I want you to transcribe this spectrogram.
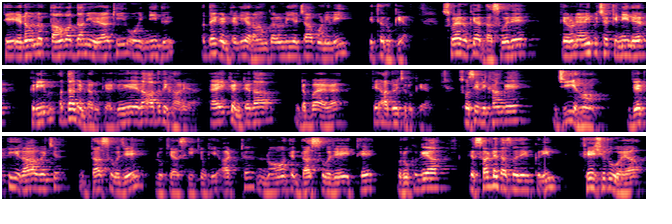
ਤੇ ਇਹਦਾ ਮਤਲਬ ਤਾਂ ਵਾਧਾ ਨਹੀਂ ਹੋਇਆ ਕਿ ਉਹ ਇੰਨੀ ਦੇ- ਅੱਧੇ ਘੰਟੇ ਲਈ ਆਰਾਮ ਕਰਨ ਲਈ ਜਾਂ ਚਾਹ ਪਾਣੀ ਲਈ ਇੱਥੇ ਰੁਕਿਆ। ਸੋ ਇਹ ਰੁਕਿਆ 10 ਵਜੇ ਤੇ ਉਹਨੇ ਇਹ ਨਹੀਂ ਪੁੱਛਿਆ ਕਿੰਨੀ ਦੇਰ, ਕਰੀਬ ਅੱਧਾ ਘੰਟਾ ਰੁਕਿਆ, ਕਿਉਂਕਿ ਇਹਦਾ ਅੱਧ ਦਿਖਾ ਰਿਹਾ ਹੈ। ਇਹ 1 ਘੰਟੇ ਦਾ ਡੱਬਾ ਹੈਗਾ ਤੇ ਅੱਧ ਵਿੱਚ ਰੁਕਿਆ। ਸੋ ਅਸੀਂ ਲਿਖਾਂਗੇ, ਜੀ ਹਾਂ, ਵਿਅਕਤੀ ਰਾਹ ਵਿੱਚ 10 ਵਜੇ ਰੁਕਿਆ ਸੀ, ਕਿਉਂਕਿ 8 9 ਤੇ 10 ਵਜੇ ਇੱਥੇ ਰੁਕ ਗਿਆ। ਤੇ 10:30 ਵਜੇ ਕਰੀਬ ਫੇਰ ਸ਼ੁਰੂ ਹੋਇਆ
